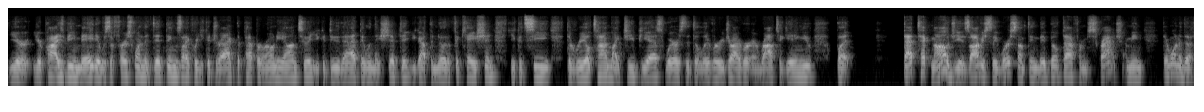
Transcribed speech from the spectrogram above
your your pie's being made. It was the first one that did things like where you could drag the pepperoni onto it. You could do that. Then when they shipped it, you got the notification. You could see the real time like GPS, where's the delivery driver and route to getting you. But that technology is obviously worth something. They built that from scratch. I mean, they're one of the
